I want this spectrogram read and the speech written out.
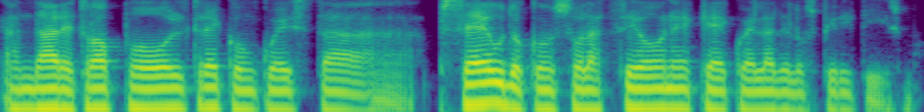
andare troppo oltre con questa pseudo consolazione che è quella dello spiritismo.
